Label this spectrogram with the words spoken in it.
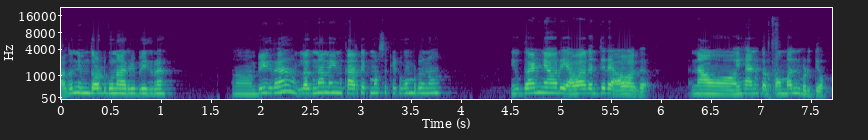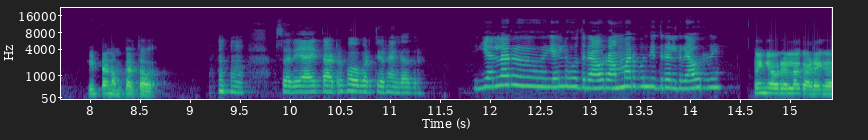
ಅದು ನಿಮ್ಮ ದೊಡ್ಡ ಗುಣ ರೀ ಬೀಗ್ರ. ಬೀಗ್ರ ಲಗ್ನ ಇನ್ನು ಕಾರ್ತಿಕ್ ಮಾಸಕ್ಕೆ ಇಟ್ಕೊಂಡ್ಬಿಡುನು? ನೀವು ಗಣ್ಯ ಅವ್ರು ಯಾವಾಗ ಅಂತೀರಿ? ಅವಾಗ. ನಾವು ಹ್ಯಾನ್ ಕರ್ಕೊಂಡ್ ಬಂದ್ಬಿಡ್ತೀವಿ. ಇಟ್ಟ ನಮ್ಮ ಕರ್ತವ ಸರಿ ಆಯ್ತು ಆಡ್ರಿ ಹೋಗಿ ಬರ್ತೀವಿ ಹಂಗಾದ್ರೆ. ಎಲ್ಲರೂ ಎಲ್ಲಿ ಹೋದ್ರಿ? ಅವ್ರ ಅಮ್ಮಾರ್ ಬಂದಿದ್ರಲ್ರಿ ಅವ್ರಿ ತಂಗಿ ಅವರೆಲ್ಲ ಗಾಡಿಗೆ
